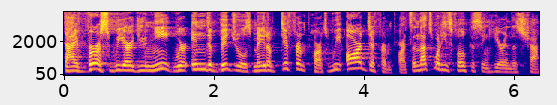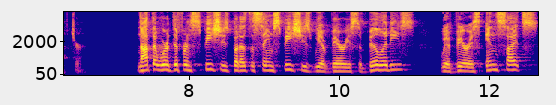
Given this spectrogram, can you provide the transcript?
diverse, we are unique, we're individuals made of different parts. We are different parts, and that's what he's focusing here in this chapter. Not that we're different species, but as the same species, we have various abilities, we have various insights,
